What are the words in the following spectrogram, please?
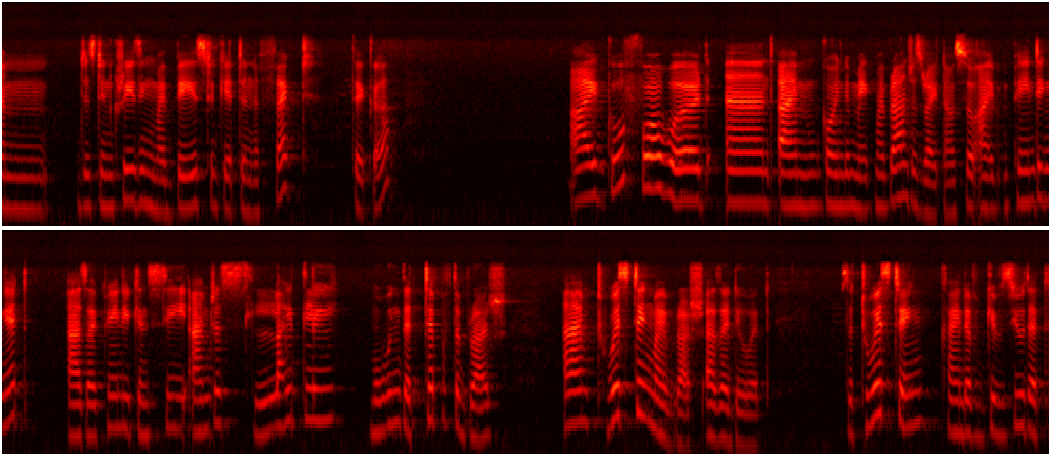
I'm just increasing my base to get an effect thicker. I go forward and I'm going to make my branches right now. So I'm painting it as I paint. You can see I'm just slightly moving the tip of the brush and I'm twisting my brush as I do it. So twisting kind of gives you that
